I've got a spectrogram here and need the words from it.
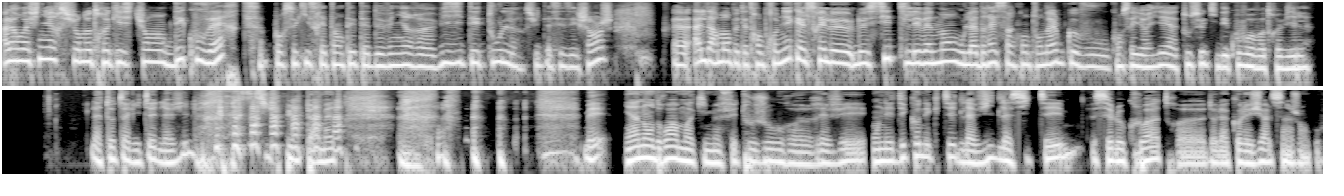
Alors on va finir sur notre question découverte pour ceux qui seraient tentés peut-être de venir visiter Toul suite à ces échanges. Euh, Aldarman peut-être en premier, quel serait le, site, l'événement ou l'adresse incontournable que vous conseilleriez à tous ceux qui découvrent votre ville? La totalité de la ville, si je puis me permettre. Mais il y a un endroit, moi, qui me fait toujours euh, rêver. On est déconnecté de la vie de la cité. C'est le cloître euh, de la collégiale Saint-Jean-Gou.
